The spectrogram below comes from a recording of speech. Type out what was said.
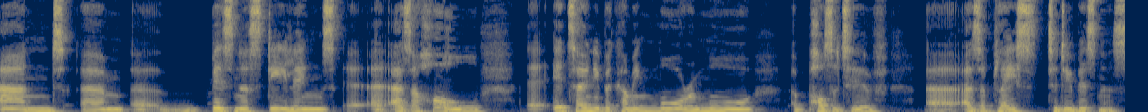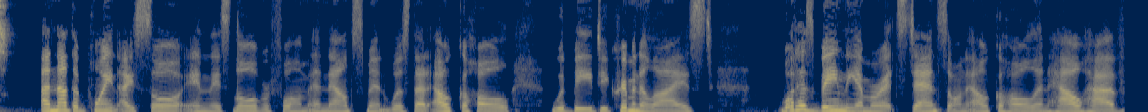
and um, uh, business dealings uh, as a whole. It's only becoming more and more uh, positive uh, as a place to do business. Another point I saw in this law reform announcement was that alcohol would be decriminalized. What has been the Emirates' stance on alcohol and how have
